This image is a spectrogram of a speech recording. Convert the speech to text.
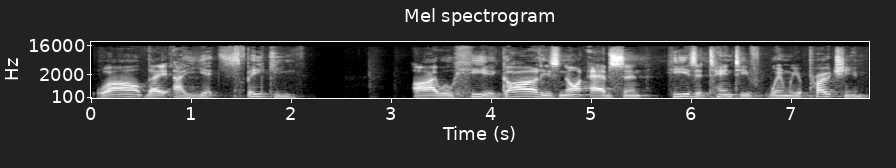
While they are yet speaking, I will hear. God is not absent, He is attentive when we approach Him.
